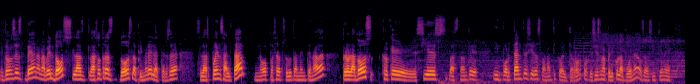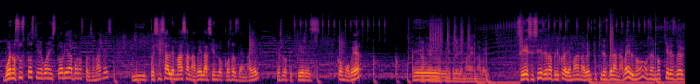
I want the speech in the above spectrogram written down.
Entonces, vean Anabel 2, las, las otras dos, la primera y la tercera, se las pueden saltar y no va a pasar absolutamente nada. Pero la 2 creo que sí es bastante importante si eres fanático del terror, porque sí es una película buena, o sea, sí tiene buenos sustos, tiene buena historia, buenos personajes, y pues sí sale más Anabel haciendo cosas de Anabel, que es lo que quieres como ver. Eh, una película llamada Annabelle. sí, sí, sí, de una película llamada Anabel, tú quieres ver a Anabel, ¿no? O sea, no quieres ver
